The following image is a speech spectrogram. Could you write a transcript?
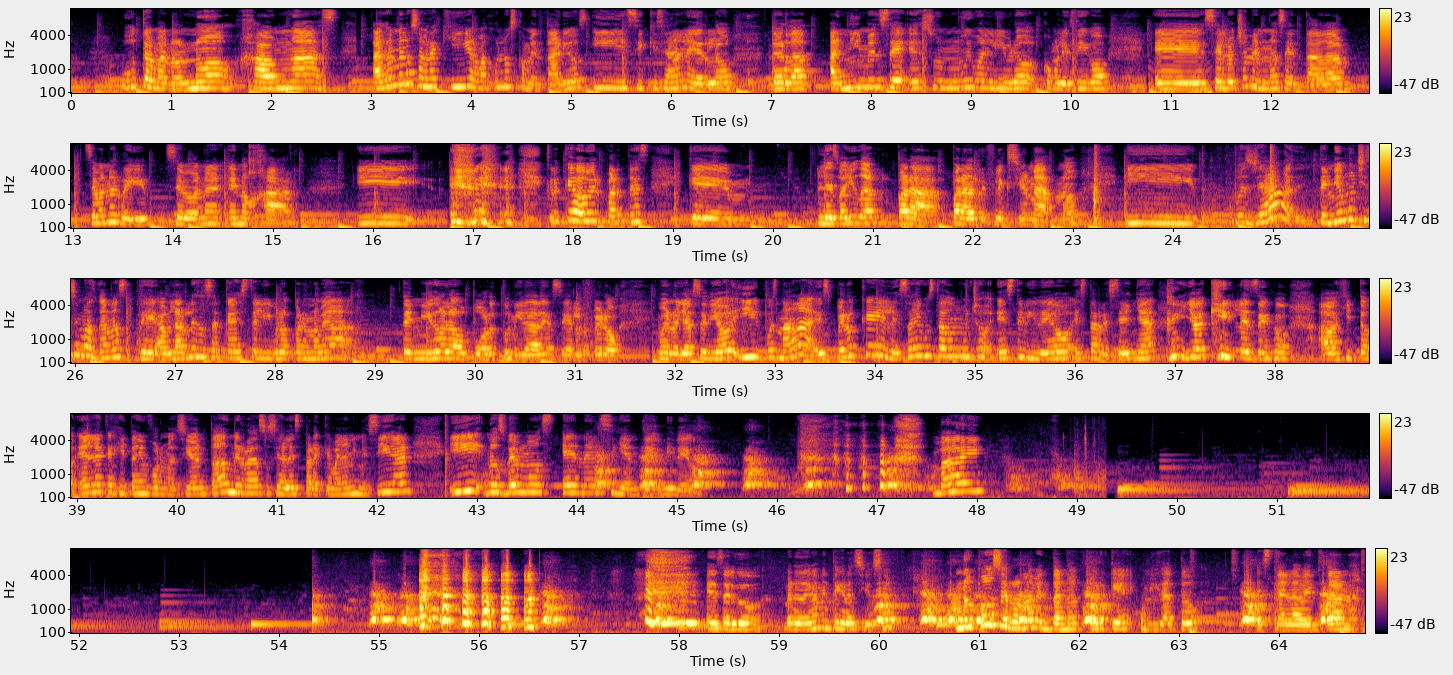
Uta, mano, no, jamás. Háganmelo saber aquí abajo en los comentarios y si quisieran leerlo, de verdad, anímense, es un muy buen libro, como les digo, eh, se lo echan en una sentada, se van a reír, se van a enojar y creo que va a haber partes que les va a ayudar para reflexionar, ¿no? Y pues ya, tenía muchísimas ganas de hablarles acerca de este libro, pero no había tenido la oportunidad de hacerlo, pero bueno, ya se dio y pues nada, espero que les haya gustado mucho este video, esta reseña. Yo aquí les dejo abajito en la cajita de información todas mis redes sociales para que vayan y me sigan y nos vemos en el siguiente video. Bye. Es algo verdaderamente gracioso. No puedo cerrar la ventana porque mi gato está en la ventana.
